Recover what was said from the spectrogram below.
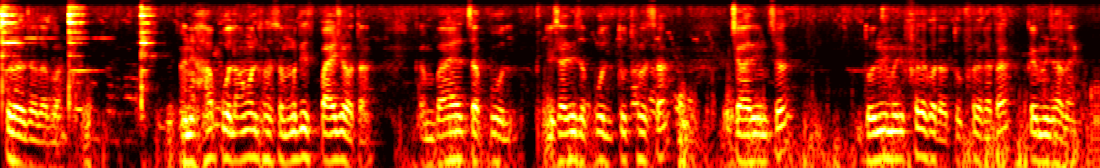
सरळ झाला बा. आणि हा पोल आम्हाला थोडासा मध्येच पाहिजे होता. कारण बाहेरचा पोल निसारीचा पोल तो थोडासा चार इंच दोन्हीमध्ये फरक होता. तो फरक आता कमी झाला आहे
